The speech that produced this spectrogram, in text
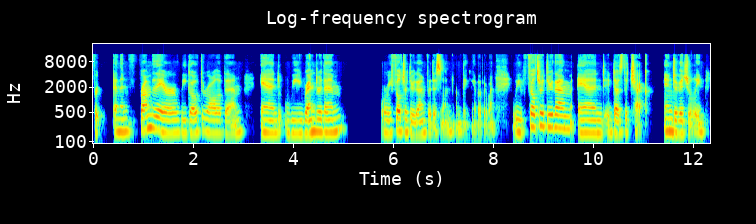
for and then from there we go through all of them and we render them or we filter through them for this one. I'm thinking of other one. We filter through them and it does the check individually.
